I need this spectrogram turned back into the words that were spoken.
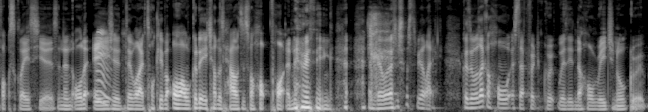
Fox Glaciers and then all the Hmm. Asians they were like talking about oh I'll go to each other's houses for hot pot and everything, and they were just be like because it was like a whole separate group within the whole regional group,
